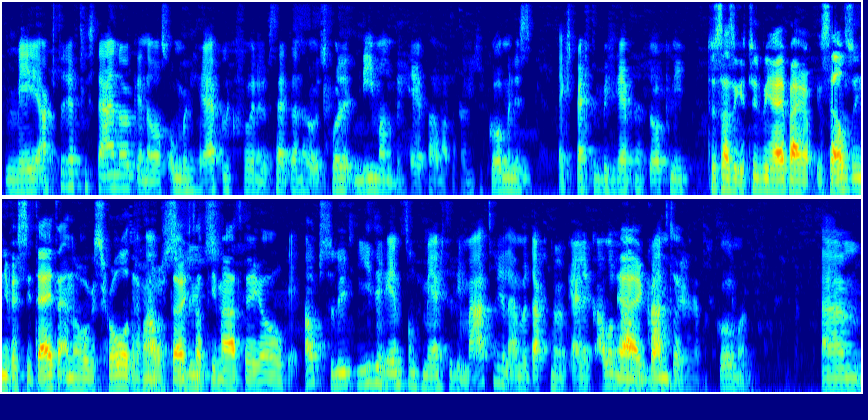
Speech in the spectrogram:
mee achter heeft gestaan ook. En dat was onbegrijpelijk voor universiteiten en hogescholen. Niemand begreep waarom dat er niet gekomen is. Experten begrepen het ook niet. Dus als ik het goed begrijp, waren zelfs de universiteiten en de hogescholen ervan Absoluut. overtuigd dat die maatregel... Absoluut, iedereen stond mee achter die maatregelen en we dachten ook eigenlijk allemaal Ja, dat maatregelen gaat er komen. Ehm,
